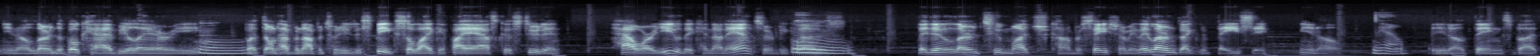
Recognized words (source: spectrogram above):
you know learn the vocabulary Mm. but don't have an opportunity to speak so like if i ask a student how are you they cannot answer because Mm. They didn't learn too much conversation i mean they learned like the basic you know Yeah. you know things but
